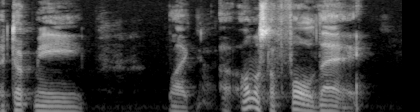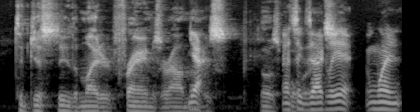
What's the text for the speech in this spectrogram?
It took me like uh, almost a full day to just do the mitered frames around Yeah. those. That's boards. exactly it. When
